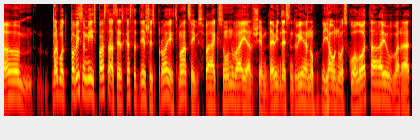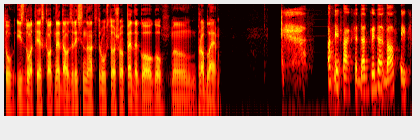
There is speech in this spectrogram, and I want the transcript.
Um, varbūt pavisam īsi pastāstiet, kas tad ir šis projekts mācības spēks un vai ar šiem 91 jauno skolotāju varētu izdoties kaut nedaudz risināt trūkstošo pedagoģu um, problēmu. Mācības spēks ir darbs vidē balstīts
